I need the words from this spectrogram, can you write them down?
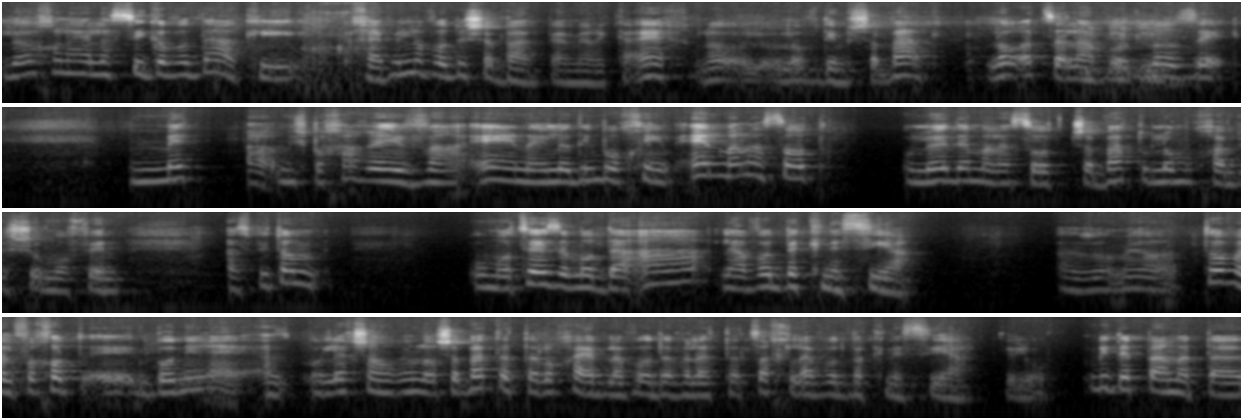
ולא יכול היה להשיג עבודה כי חייבים לעבוד בשבת באמריקה, איך? לא, לא, לא עובדים בשבת, לא רצה לעבוד, לא זה. מת, המשפחה רעבה, אין, הילדים בוכים, אין מה לעשות, הוא לא יודע מה לעשות, שבת הוא לא מוכן בשום אופן. אז פתאום הוא מוצא איזו מודעה לעבוד בכנסייה. אז הוא אומר, טוב, לפחות אה, בוא נראה. אז הולך שם, אומרים לו, שבת אתה לא חייב לעבוד, אבל אתה צריך לעבוד בכנסייה. כאילו, מדי פעם אתה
